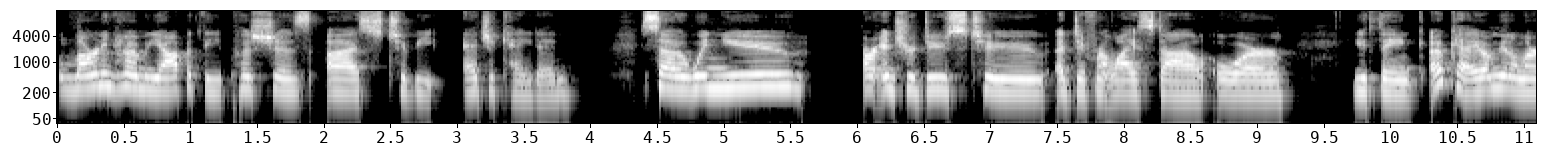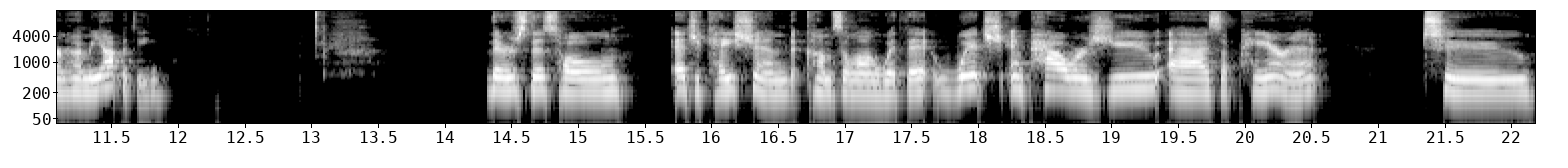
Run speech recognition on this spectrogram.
learning homeopathy pushes us to be educated. So when you are introduced to a different lifestyle or you think, okay, I'm going to learn homeopathy. There's this whole education that comes along with it, which empowers you as a parent to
